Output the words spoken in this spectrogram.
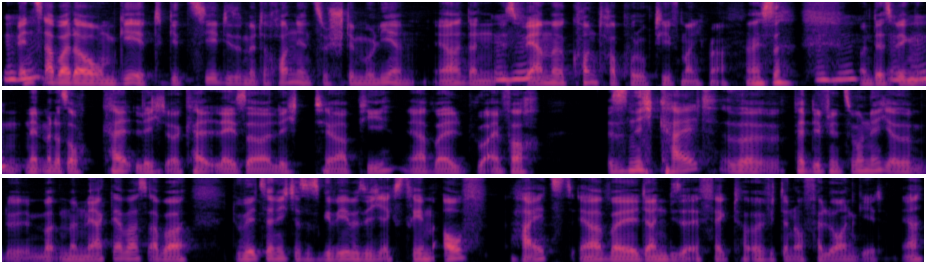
Mhm. Wenn es aber darum geht, gezielt diese Mitochondrien zu stimulieren, ja, dann mhm. ist Wärme kontraproduktiv manchmal, weißt du? Mhm. Und deswegen mhm. nennt man das auch Kaltlicht oder Kaltlaserlichttherapie, ja, weil du einfach, es ist nicht kalt, also per Definition nicht, also man merkt ja was, aber du willst ja nicht, dass das Gewebe sich extrem aufheizt, ja, weil dann dieser Effekt häufig dann auch verloren geht. Ja,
